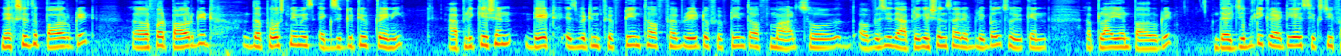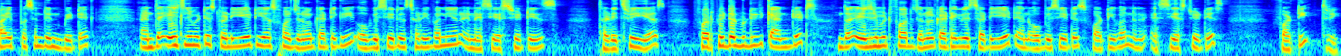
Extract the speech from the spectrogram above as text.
next is the power grid. Uh, for power grid the post name is executive trainee. Application date is between 15th of february to 15th of march. So obviously the applications are available so you can apply on power grid. The eligibility criteria is 65% in BTech and the age limit is 28 years for general category, OBC is 31 year and SC it is 33 years. For PWD candidates, the age limit for general category is 38 and OBC it is 41 and SC it is 43.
